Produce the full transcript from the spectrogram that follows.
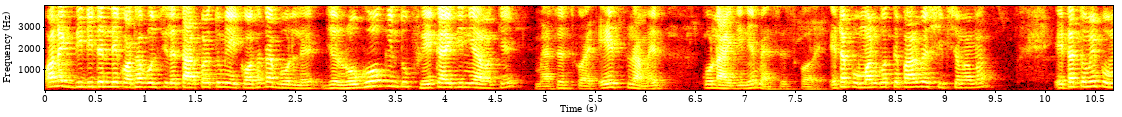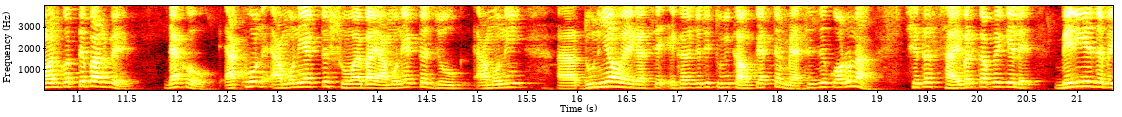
অনেক দিদিদের নিয়ে কথা বলছিলে, তারপরে তুমি এই কথাটা বললে যে রঘুও কিন্তু ফেক আইডি নিয়ে আমাকে মেসেজ করে এস নামের কোন আইডি নিয়ে মেসেজ করে। এটা প্রমাণ করতে পারবে শিবসা মামা? এটা তুমি প্রমাণ করতে পারবে? দেখো, এখন এমনই একটা সময় বা এমনই একটা যুগ, এমনই দুনিয়া হয়ে গেছে, এখানে যদি তুমি কাউকে একটা মেসেজে করো না সেটা সাইবার কাপে গেলে বেরিয়ে যাবে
